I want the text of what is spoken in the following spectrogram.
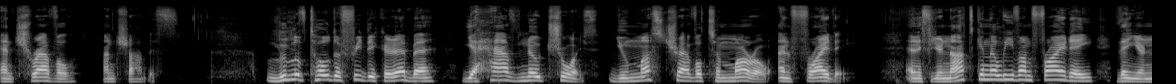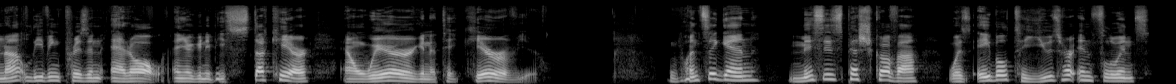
and travel on Shabbos. Lulav told the Frierdiker Rebbe, you have no choice. You must travel tomorrow and Friday. And if you're not going to leave on Friday, then you're not leaving prison at all. And you're going to be stuck here, and we're going to take care of you. Once again, Mrs. Peshkova was able to use her influence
